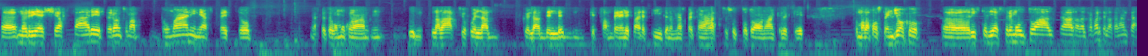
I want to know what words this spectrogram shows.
uh, non riesce a fare, però insomma domani mi aspetto, mi aspetto comunque una, la Lazio, quella, quella delle, che fa bene le partite, non mi aspetto una Lazio sottotono anche perché insomma la posta in gioco eh, rischia di essere molto alta. Dall'altra parte l'Atalanta,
